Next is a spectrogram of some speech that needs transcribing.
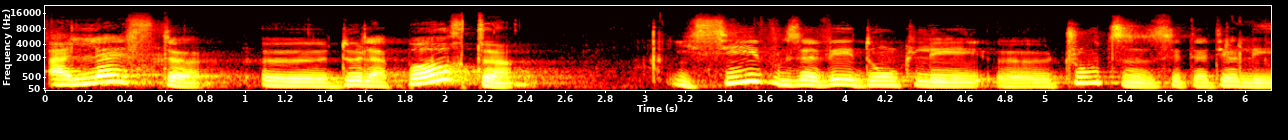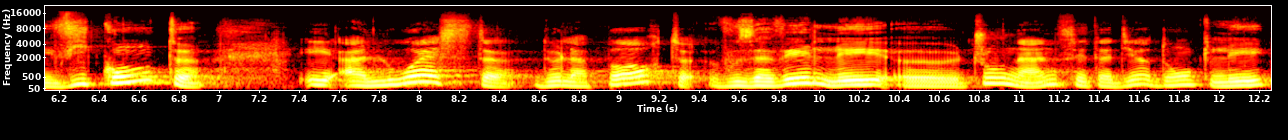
À l'est de la porte, Ici, vous avez donc les euh, c'est-à-dire les vicomtes, et à l'ouest de la porte, vous avez les euh, c'est-à-dire donc les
